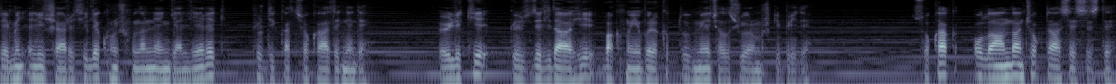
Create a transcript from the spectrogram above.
Remil el işaretiyle konuşmalarını engelleyerek pür dikkat sokağa dinledi. Öyle ki gözleri dahi bakmayı bırakıp duymaya çalışıyormuş gibiydi. Sokak olağandan çok daha sessizdi.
